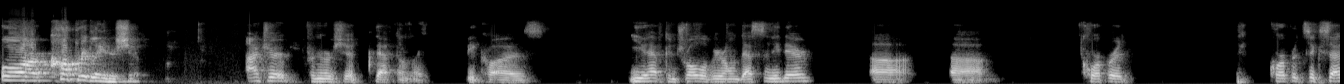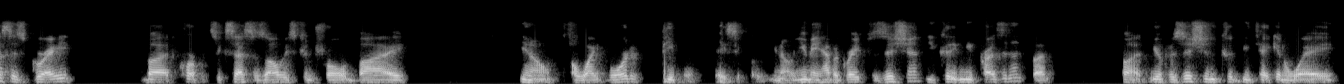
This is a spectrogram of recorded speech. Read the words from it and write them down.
or corporate leadership? Entrepreneurship, definitely, because you have control of your own destiny there. Uh, uh, corporate corporate success is great, but corporate success is always controlled by, you know, a white board of people, basically. You know, you may have a great position, you could even be president, but but your position could be taken away,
